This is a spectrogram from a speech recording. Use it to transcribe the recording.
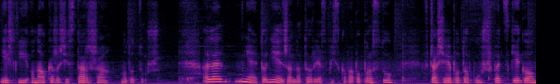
Jeśli ona okaże się starsza, no to cóż. Ale nie, to nie jest żadna teoria spiskowa. Po prostu w czasie potopu szwedzkiego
